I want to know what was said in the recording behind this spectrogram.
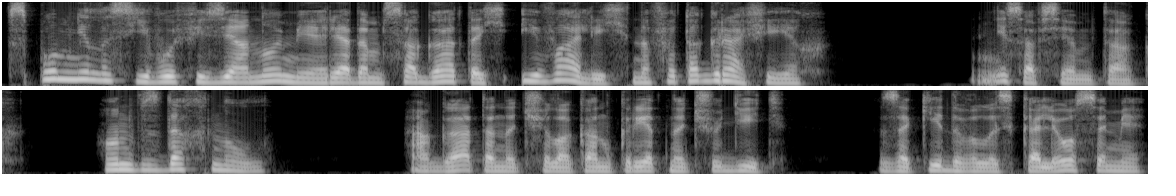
Вспомнилась его физиономия рядом с Агатой и Валей на фотографиях. Не совсем так. Он вздохнул. Агата начала конкретно чудить. Закидывалась колесами,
